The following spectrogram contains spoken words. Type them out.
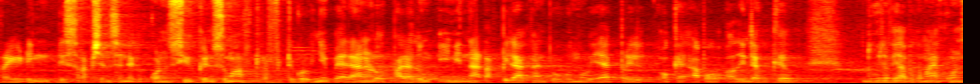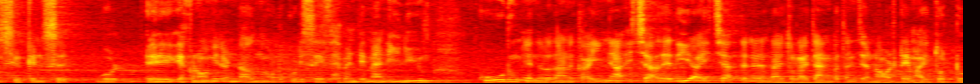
ട്രേഡിംഗ് ഡിസ്റപ്ഷൻസിന്റെ കോൺസിക്വൻസും ആഫ്റ്റർ എഫക്റ്റുകളും ഇനി വരാനുള്ളൂ. പലതും ഇനി നടപ്പിലാക്കാൻ പോകുന്നു ഏപ്രിൽ ഒക്കെ. അപ്പോൾ അതിന്റെയൊക്കെ ദൂരവ്യാപകമായ കോൺസിക്വൻസ് എക്കണോമിയിൽ ഉണ്ടാകുന്നതോടുകൂടി സേഫ് ഹെവൻ ഡിമാൻഡ് ഇനിയും കൂടും എന്നുള്ളതാണ്. കഴിഞ്ഞ ആഴ്ച അതായത് ഈ ആഴ്ച തന്നെ രണ്ടായിരത്തി തൊള്ളായിരത്തി അൻപത്തഞ്ചാണ് ഓൾ ടൈം ഹൈ തൊട്ടു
